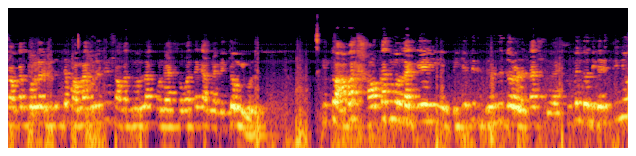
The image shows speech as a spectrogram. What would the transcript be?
শওকত মোল্লার বিরুদ্ধে মামলা করেছেন শওকত মোল্লা কোন এক সভা থেকে আপনাকে জঙ্গি বলেছে। কিন্তু আবার শওকত মোল্লাকে বিজেপির বিরোধী দলনেতা শু- শুভেন্দু অধিকারী তিনিও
